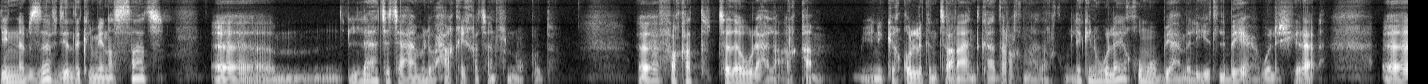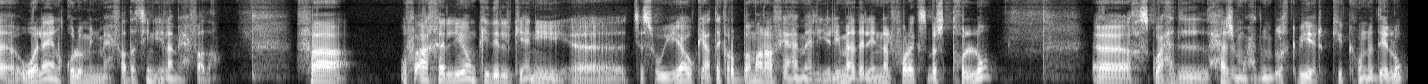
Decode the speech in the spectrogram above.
لأن بزاف ديال المنصات آه لا تتعامل حقيقة في النقود. آه، فقط التداول على أرقام. يعني كيقول لك أنت راه عندك هذا الرقم هذا الرقم لكن هو لا يقوم بعملية البيع ولا الشراء آه، ولا ينقل من محفظة إلى محفظة. ف وفي آخر اليوم كيدير لك يعني التسوية آه، وكيعطيك ربما رافعه ماليه لماذا؟ لأن الفوركس باش تدخل له آه، خصك واحد الحجم واحد المبلغ كبير كيكونوا دي لو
